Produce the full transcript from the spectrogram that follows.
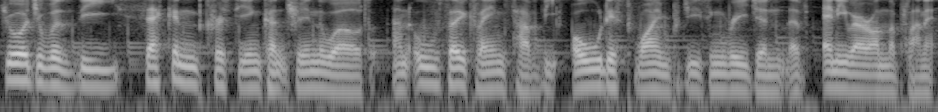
Georgia was the second Christian country in the world and also claims to have the oldest wine producing region of anywhere on the planet.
